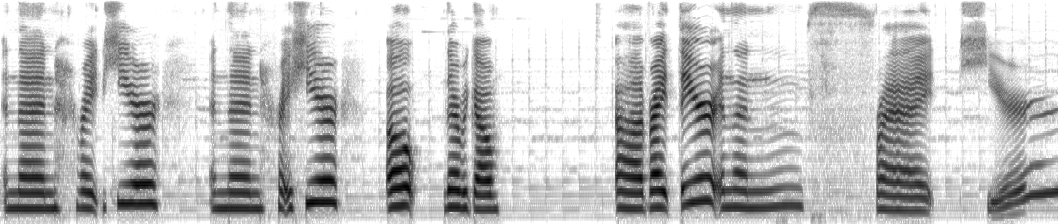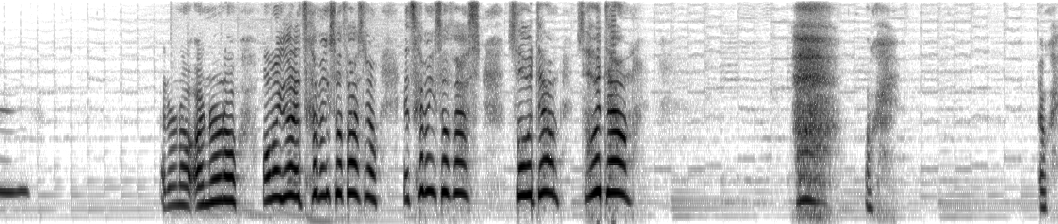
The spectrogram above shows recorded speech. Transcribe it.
and then right here, and then right here. Oh, there we go. Uh, right there, and then right here. I don't know. I don't know. Oh my god, it's coming so fast now. It's coming so fast. Slow it down. Slow it down. okay. Okay.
